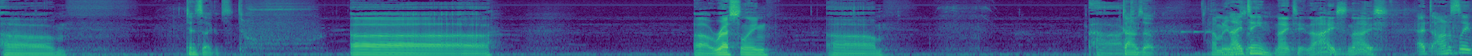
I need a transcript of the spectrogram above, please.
Ten seconds. uh, uh, wrestling. Um, Time's up. how many? was it? 19. Nineteen. Nice, nice. That's, honestly,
